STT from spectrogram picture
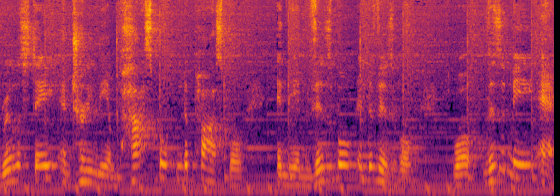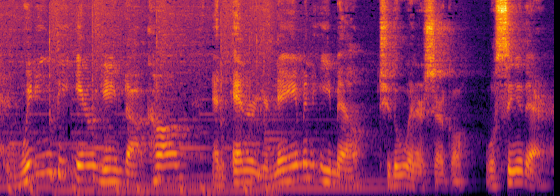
real estate, and turning the impossible into possible and the invisible into visible, well, visit me at winningtheinnergame.com and enter your name and email to the winner circle. We'll see you there.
